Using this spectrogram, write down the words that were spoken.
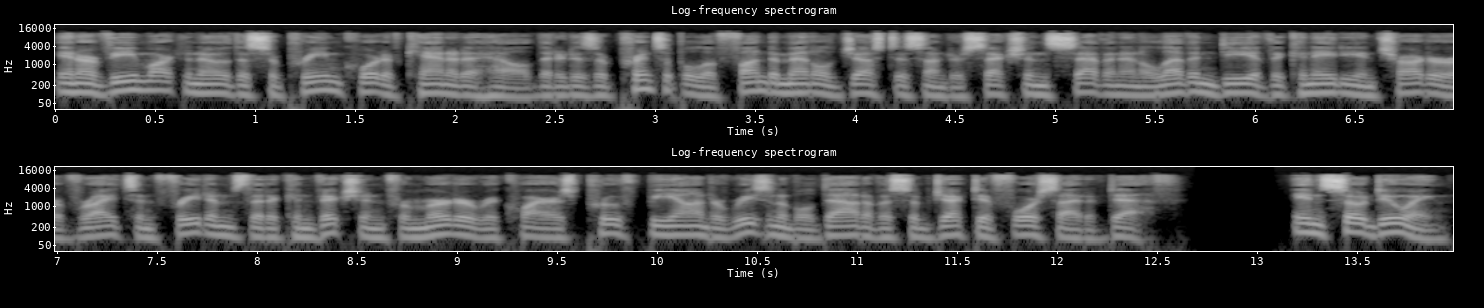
in R. v. Martineau, the Supreme Court of Canada held that it is a principle of fundamental justice under Sections 7 and 11d of the Canadian Charter of Rights and Freedoms that a conviction for murder requires proof beyond a reasonable doubt of a subjective foresight of death. In so doing,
